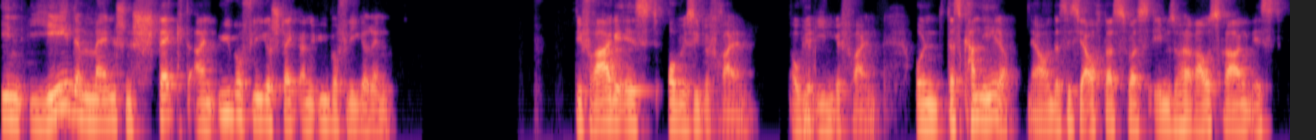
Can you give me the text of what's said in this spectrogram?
in jedem Menschen steckt ein Überflieger, steckt eine Überfliegerin. Die Frage ist, ob wir sie befreien, ob wir ihn befreien. Und das kann jeder. Ja, und das ist ja auch das, was eben so herausragend ist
